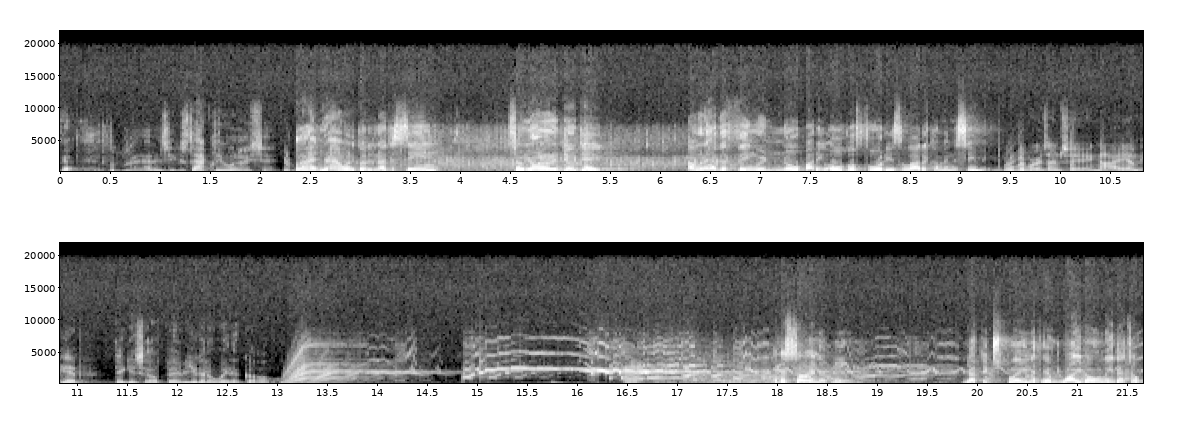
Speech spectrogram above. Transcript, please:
Yeah. Yeah, that is exactly what I said. But now I'm going to go to another scene. So you know what I'm going to do, dig? I'm going to have the thing where nobody over 40 is allowed to come in to see me. In other words, I'm saying I am hip. Dig yourself, baby. You got a way to go. I have a sign up, man. You have to explain it. They have white only. That's all.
